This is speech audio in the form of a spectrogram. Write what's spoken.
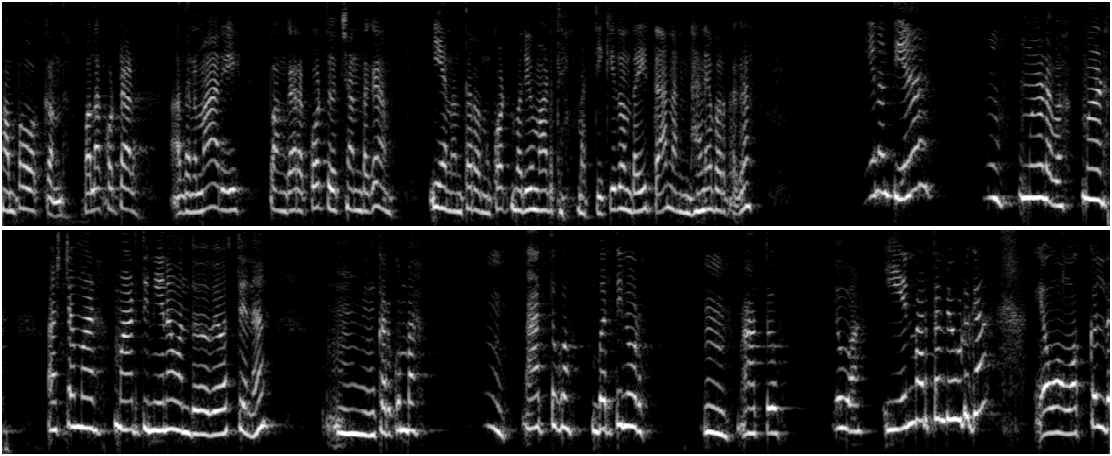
ಹಂಪ ಒಕ್ಕಂದು, ಹೊಲ ಕೊಟ್ಟಾಳ. ಅದನ್ನ ಮಾರಿ ಬಂಗಾರ ಕೊಟ್ಟು ಚಂದಾಗ ಏನಂತಾರ ಒಂದು ಕೊಟ್ಟು ಮದುವೆ ಮಾಡ್ತೀನಿ. ಮತ್ತೆ ಇಕ್ಕಿದೊಂದು ಐತಾ ನನ್ನ ಹಣೆ ಬರ್ದಾಗ. ಏನಂತೀಯ? ಹ್ಞೂ ಮಾಡವ ಮಾಡು. ಅಷ್ಟ ಮಾಡು, ಮಾಡ್ತೀನಿ ಏನೋ ಒಂದು ವ್ಯವಸ್ಥೆನ. ಹ್ಞೂ ಕರ್ಕೊಂಬ ಹ್ಞೂ ಆತು ತಗೋ, ಬರ್ತೀನಿ ನೋಡು. ಹ್ಞೂ ಆತು ಯವ್ವ, ಏನು ಮಾಡ್ತಾನೆ ಹುಡುಗ? ಯವ್ವ, ಒಕ್ಕಲ್ದ,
